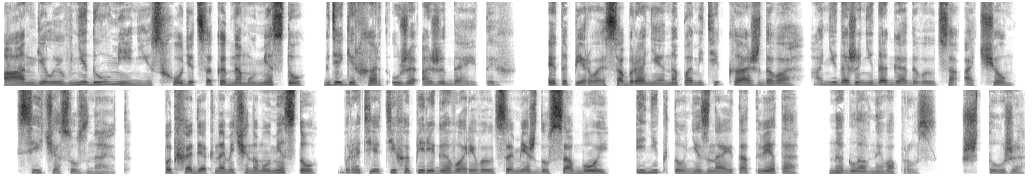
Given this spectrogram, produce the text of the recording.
А ангелы в недоумении сходятся к одному месту, где Герхард уже ожидает их. Это первое собрание на памяти каждого, они даже не догадываются, о чем сейчас узнают. Подходя к намеченному месту, Братья тихо переговариваются между собой, и никто не знает ответа на главный вопрос. Что же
